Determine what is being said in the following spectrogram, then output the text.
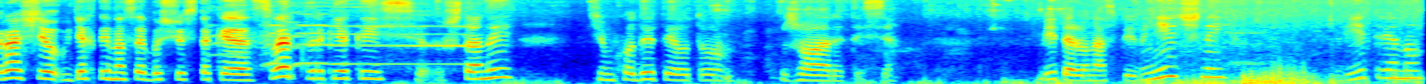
Краще вдягти на себе щось таке, свертрик якийсь, штани, чим ходити ото жаритися. Вітер у нас північний, вітряно.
